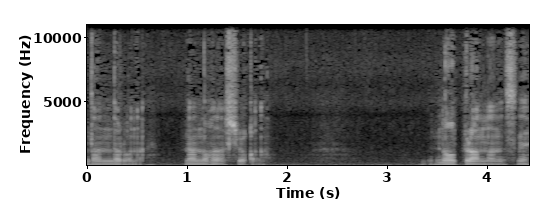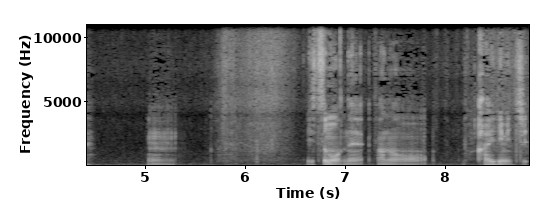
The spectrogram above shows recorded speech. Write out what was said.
なんだろうな。何の話しようかな。ノープランなんですね。うん。いつもね、あの、帰り道。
